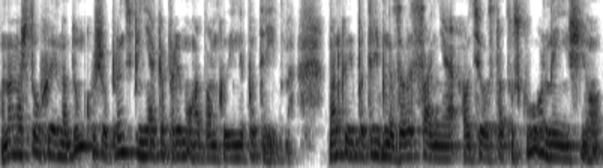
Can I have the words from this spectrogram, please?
вона наштовхує на думку, що в принципі ніяка перемога банковій не потрібна. Банкові потрібне зависання оцього статус-кво нинішнього,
